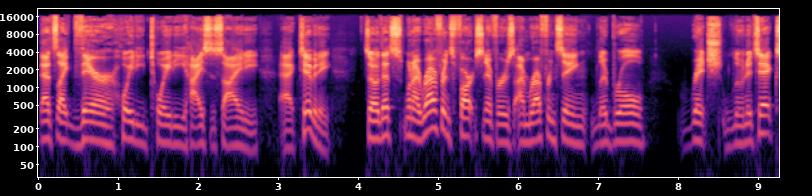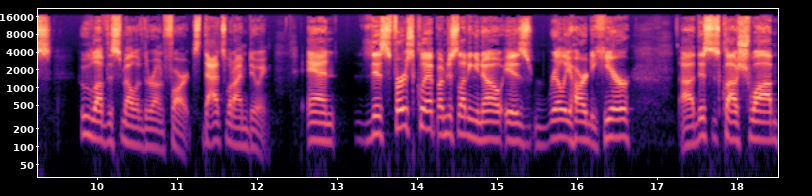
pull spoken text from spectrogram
That's like their hoity-toity high society activity. So that's when I reference fart sniffers, I'm referencing liberal, rich lunatics who love the smell of their own farts. That's what I'm doing. And this first clip, I'm just letting you know, is really hard to hear. Uh, this is Klaus Schwab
